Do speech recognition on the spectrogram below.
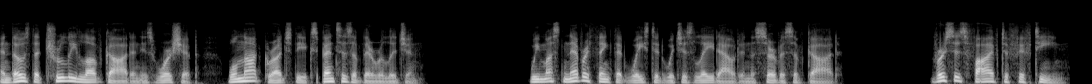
and those that truly love God and his worship, will not grudge the expenses of their religion. We must never think that wasted which is laid out in the service of God. Verses 5 to 15.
